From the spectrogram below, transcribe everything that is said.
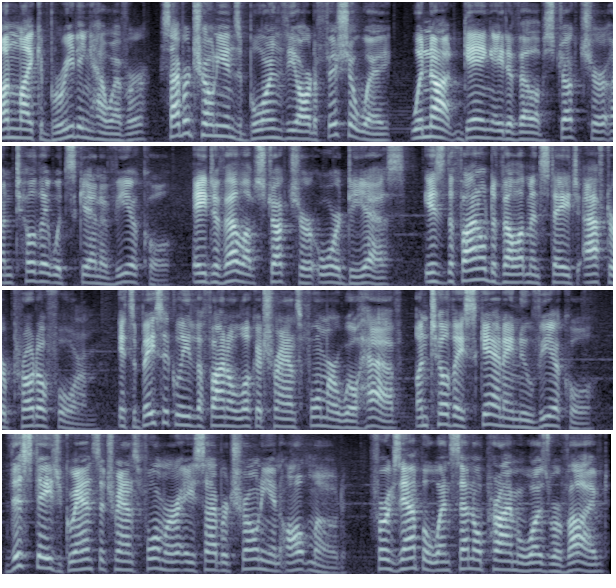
Unlike breeding, however, Cybertronians born the artificial way would not gain a developed structure until they would scan a vehicle. A developed structure, or DS, is the final development stage after protoform. It's basically the final look a Transformer will have until they scan a new vehicle. This stage grants the Transformer a Cybertronian alt mode. For example, when Sentinel Prime was revived,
